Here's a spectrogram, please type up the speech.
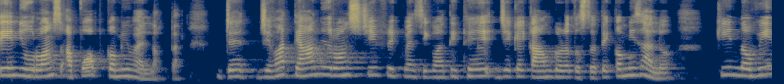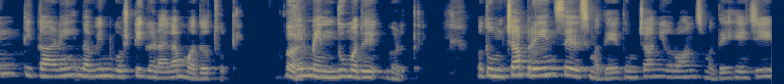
ते न्यूरॉन्स आपोआप कमी व्हायला लागतात. जे जेव्हा त्या न्यूरॉन्सची फ्रिक्वेन्सी किंवा तिथे जे काही काम घडत असतं ते कमी झालं की नवीन ठिकाणी नवीन गोष्टी घडायला मदत होते. हे मेंदूमध्ये घडते मग तुमच्या ब्रेन सेल्समध्ये तुमच्या न्यूरॉन्समध्ये हे जी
